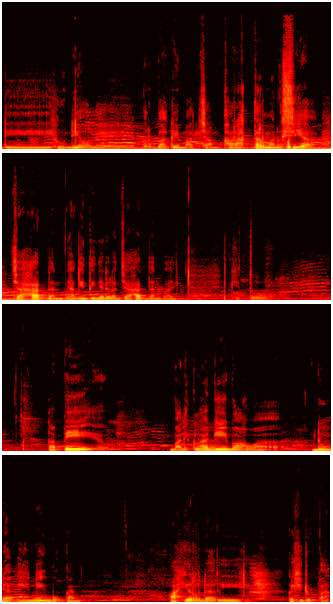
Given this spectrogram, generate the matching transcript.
dihuni oleh berbagai macam karakter manusia jahat dan yang intinya adalah jahat dan baik gitu. Tapi balik lagi bahwa dunia ini bukan akhir dari kehidupan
